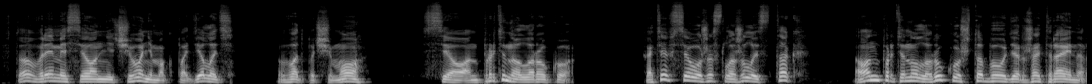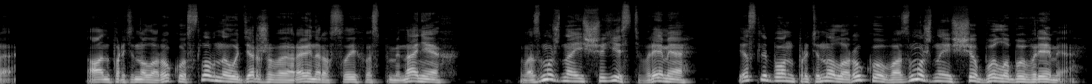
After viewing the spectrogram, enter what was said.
В то время Сион ничего не мог поделать, вот почему. Сион протянул руку. Хотя все уже сложилось так, он протянул руку, чтобы удержать Райнера. Он протянул руку, словно удерживая Райнера в своих воспоминаниях. Возможно, еще есть время, если бы он протянул руку, возможно, еще было бы время.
